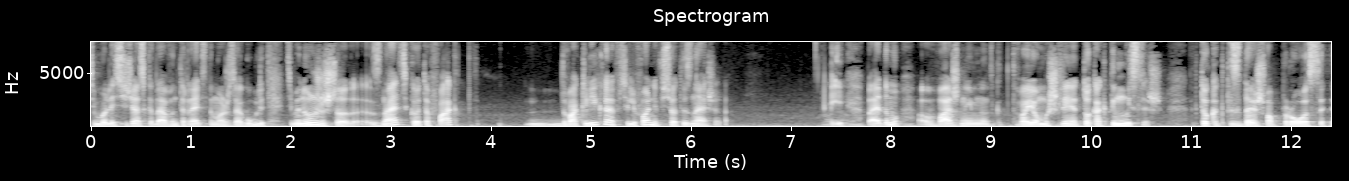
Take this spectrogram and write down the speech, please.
Тем более сейчас, когда в интернете ты можешь загуглить, тебе нужно что знать какой-то факт, два клика в телефоне, все, ты знаешь это. И поэтому важно именно твое мышление, то, как ты мыслишь, то, как ты задаешь вопросы,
